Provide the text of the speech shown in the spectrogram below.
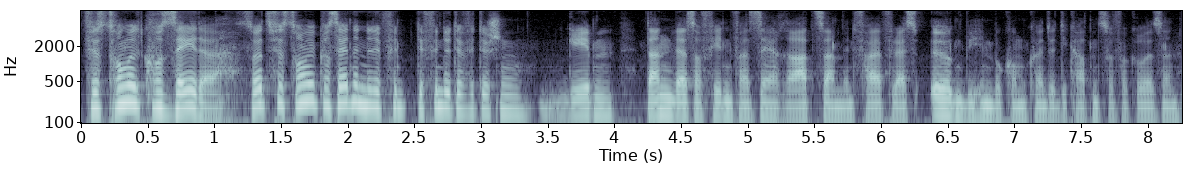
Für Stronghold Crusader, soll es für Stronghold Crusader eine Definitive Edition geben, dann wäre es auf jeden Fall sehr ratsam, wenn Firefly es irgendwie hinbekommen könnte, die Karten zu vergrößern.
